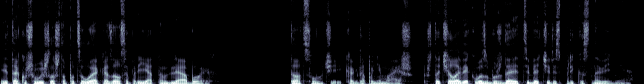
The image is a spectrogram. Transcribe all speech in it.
И так уж вышло, что поцелуй оказался приятным для обоих. Тот случай, когда понимаешь, что человек возбуждает тебя через прикосновение.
